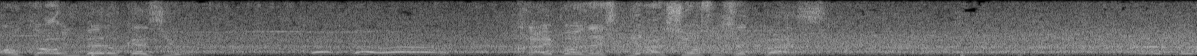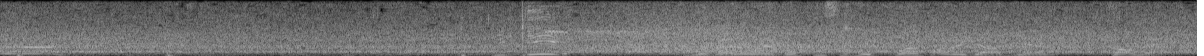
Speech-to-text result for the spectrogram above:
Encore une belle occasion. Très bonne inspiration sur cette passe. Le ballon est repoussé des points par le gardien. Corner.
